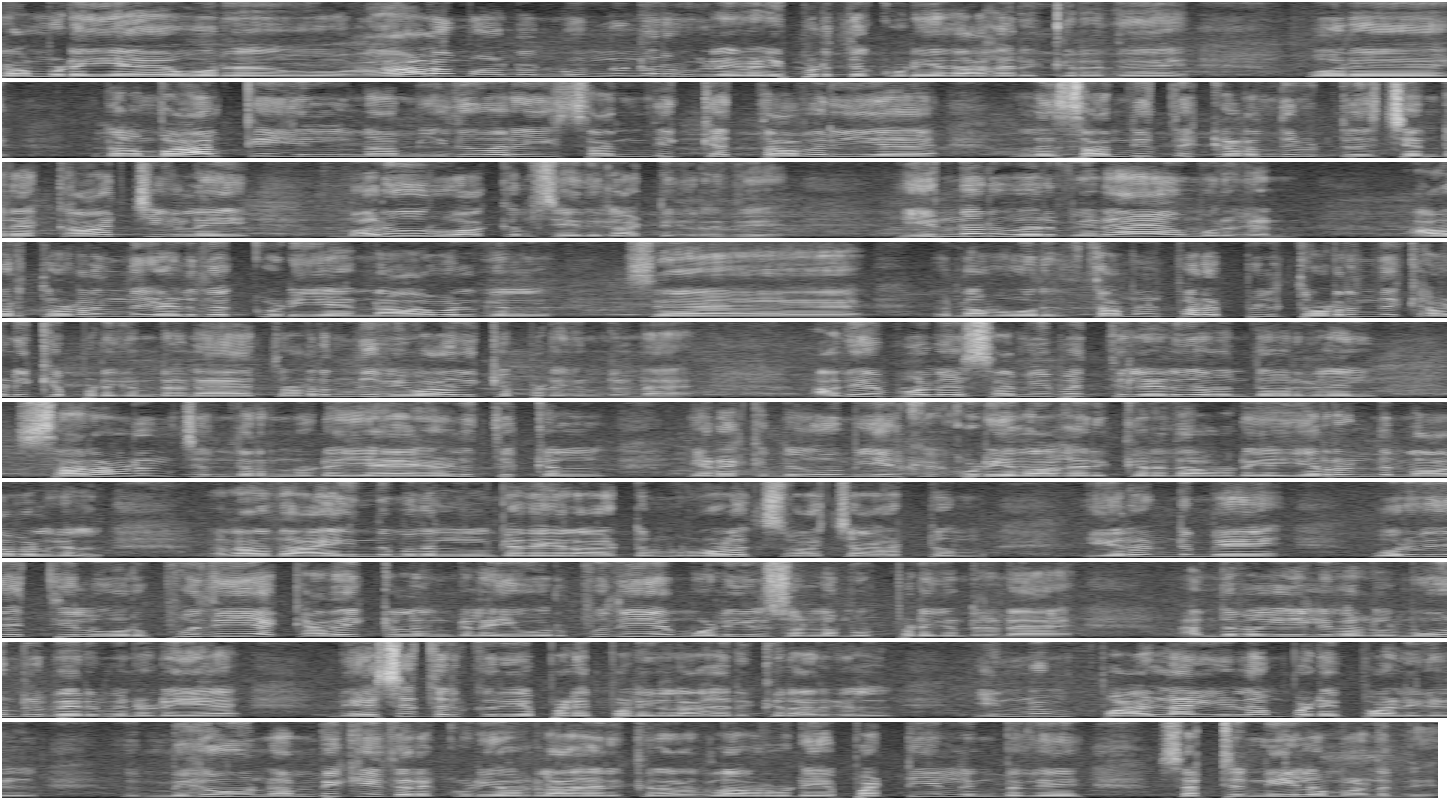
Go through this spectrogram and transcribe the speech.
நம்முடைய ஒரு ஆழமான நுண்ணுணர்வுகளை வெளிப்படுத்தக்கூடியதாக இருக்கிறது. ஒரு நம் வாழ்க்கையில் நாம் இதுவரை சந்திக்க தவறிய இல்லை சந்தித்து கடந்துவிட்டு சென்ற காட்சிகளை மறு உருவாக்கம் செய்து காட்டுகிறது. இன்னொருவர் விநாயக முருகன் அவர் தொடர்ந்து எழுதக்கூடிய நாவல்கள் ச- நம்ம ஒரு தமிழ் பரப்பில் தொடர்ந்து கவனிக்கப்படுகின்றன தொடர்ந்து விவாதிக்கப்படுகின்றன. அதே போல் சமீபத்தில் எழுத வந்தவர்களில் சரவணன் சந்திரனுடைய எழுத்துக்கள் எனக்கு மிகவும் ஈர்க்கக்கூடியதாக இருக்கிறது. அவருடைய இரண்டு நாவல்கள் அதாவது ஐந்து முதலின் கதைகளாகட்டும் ரோலக்ஸ் வாட்ச் ஆகட்டும் இரண்டுமே ஒரு விதத்தில் ஒரு புதிய கதைக்கலன்களை ஒரு புதிய மொழியில் சொல்ல முற்படுகின்றன. அந்த வகையில் இவர்கள் மூன்று பேரும் என்னுடைய நேசத்திற்குரிய படைப்பாளிகளாக இருக்கிறார்கள். இன்னும் பல இளம் படைப்பாளிகள் மிகவும் நம்பிக்கை தரக்கூடியவர்களாக இருக்கிறார்கள் அவருடைய பட்டியல் என்பது சற்று நீளமானது.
